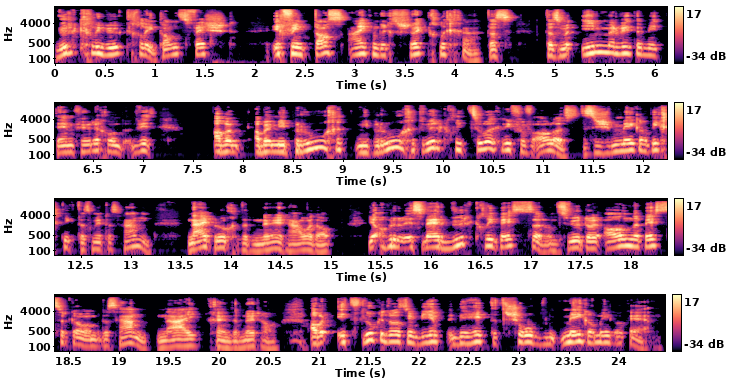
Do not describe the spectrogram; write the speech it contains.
Wirklich, wirklich, ganz fest. Ich finde das eigentlich das Schreckliche, dass, dass man immer wieder mit dem vorkommt. Aber, aber wir, brauchen, wir brauchen wirklich Zugriff auf alles. Das ist mega wichtig, dass wir das haben. Nein, braucht ihr nicht, haut ab. Ja, aber es wäre wirklich besser und es würde euch allen besser gehen, wenn wir das haben. Nein, könnt ihr nicht haben. Aber jetzt schaut, was wir, wir hätten es schon mega, mega gern.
